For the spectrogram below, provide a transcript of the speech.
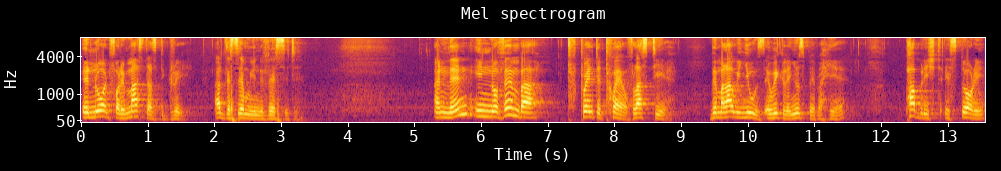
enrolled for a master's degree at the same university. And then in November 2012, last year, the Malawi News, a weekly newspaper here, published a story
